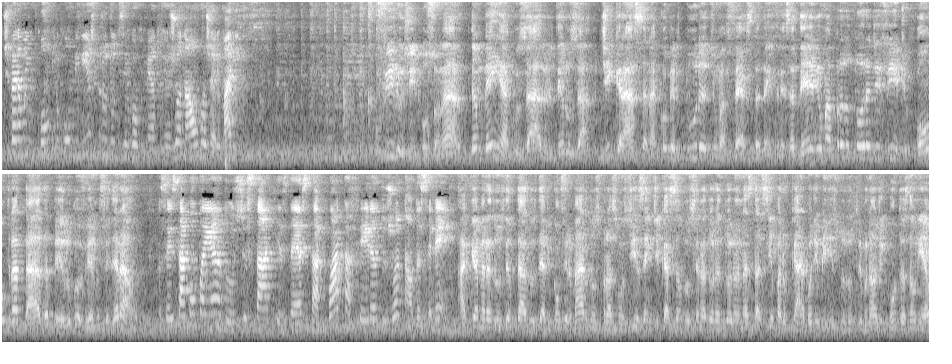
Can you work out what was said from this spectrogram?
tiveram um encontro com o ministro do Desenvolvimento Regional, Rogério Marinho. Filho de Bolsonaro também é acusado de ter usado de graça na cobertura de uma festa da empresa dele uma produtora de vídeo contratada pelo governo federal. Você está acompanhando os destaques desta quarta-feira do Jornal da CBN. A Câmara dos Deputados deve confirmar nos próximos dias a indicação do senador Antônio Anastasia para o cargo de ministro do Tribunal de Contas da União.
